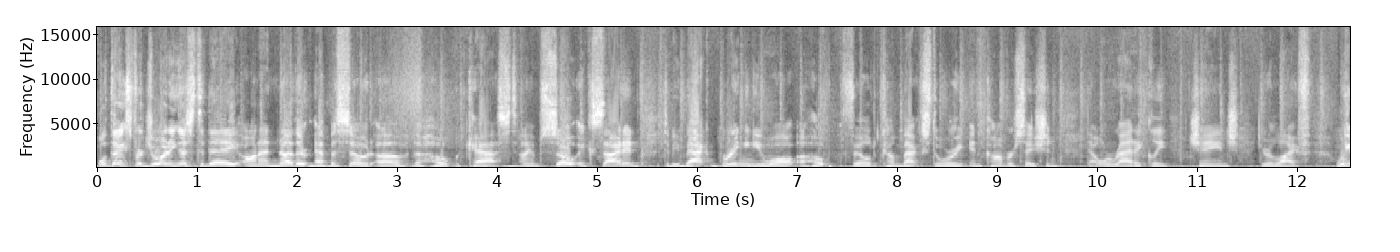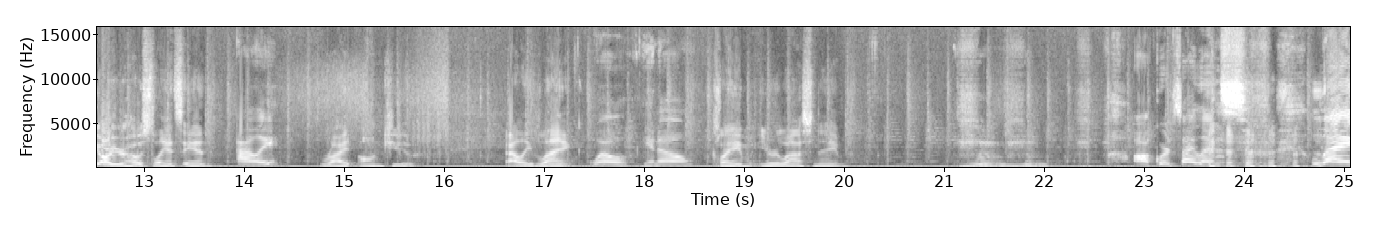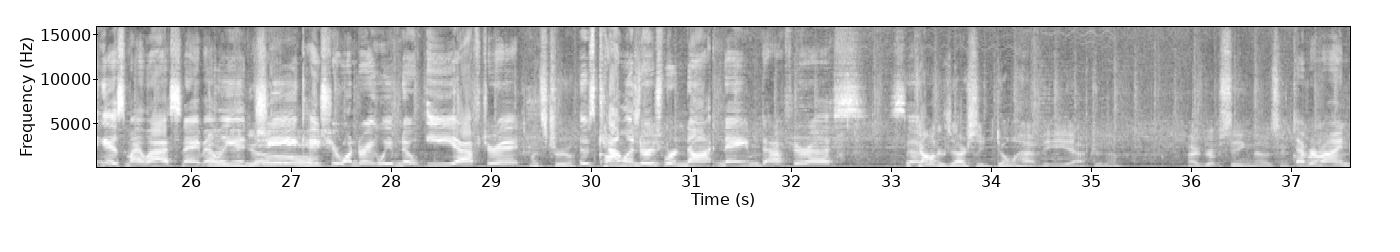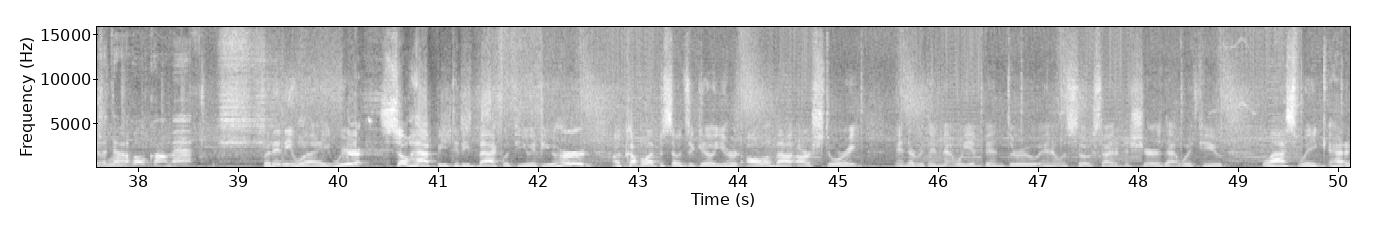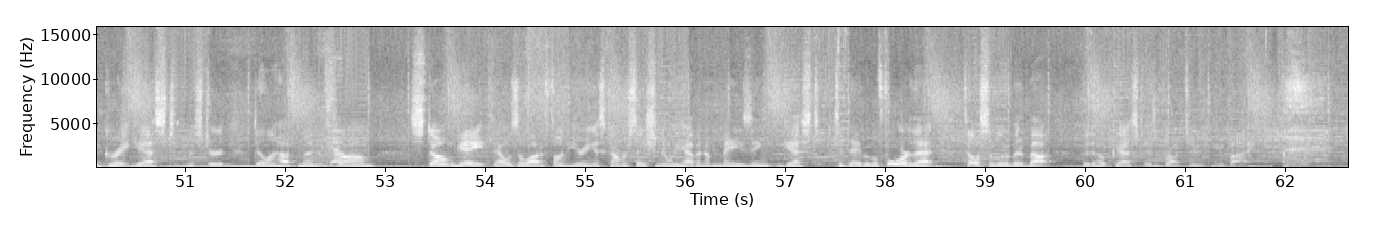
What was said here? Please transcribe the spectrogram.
Well, thanks for joining us today on another episode of the Hope Cast. I am so excited to be back bringing you all a hope filled comeback story and conversation that will radically change your life. We are your hosts, Lance and Allie. Right on cue. Allie Lang. Well, you know, Claim your last name. awkward silence. Lang is my last name. L E N G. In case you're wondering, we have no E after it. That's true. Those Common calendars mistake. were not named after us. So The calendars actually don't have the E after them. I grew up seeing those. And Never mind with were. that whole comment. But anyway, we're so happy to be back with you. If you heard a couple episodes ago, you heard all about our story and everything that we have been through, and it was so excited to share that with you. Last week, I had a great guest, Mr. Dylan Huffman Yep. from Stonegate. That was a lot of fun hearing his conversation, and we have an amazing guest today. But before that, tell us a little bit about who the Hopecast is brought to you by.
